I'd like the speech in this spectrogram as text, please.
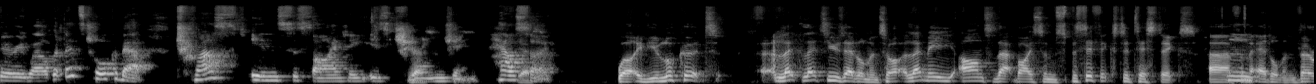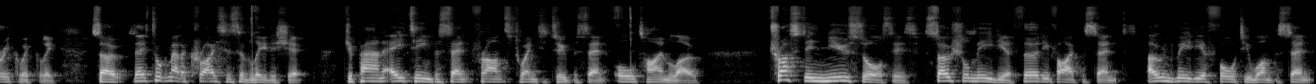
very well but let's talk about trust in society is changing yes. how yes. so well if you look at uh, let, let's use Edelman. So uh, let me answer that by some specific statistics uh, mm. from Edelman very quickly. So they're talking about a crisis of leadership. Japan 18%, France 22%, all time low. Trust in news sources, social media 35%, owned media 41%,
